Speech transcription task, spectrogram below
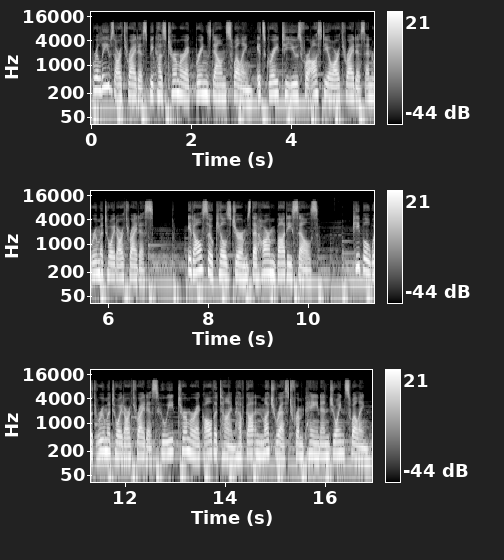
Relieves arthritis because turmeric brings down swelling, it's great to use for osteoarthritis and rheumatoid arthritis. It also kills germs that harm body cells. People with rheumatoid arthritis who eat turmeric all the time have gotten much rest from pain and joint swelling.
